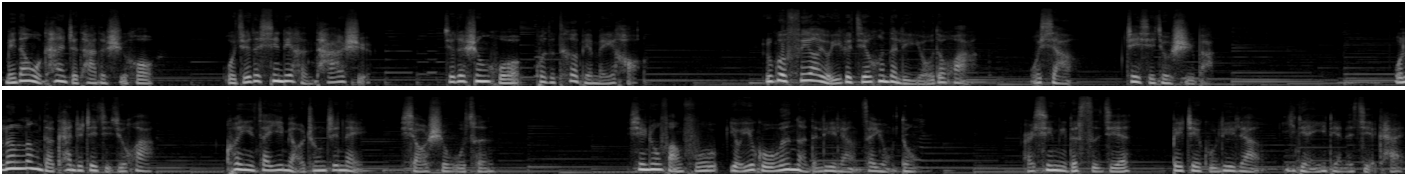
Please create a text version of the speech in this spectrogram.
每当我看着他的时候，我觉得心里很踏实，觉得生活过得特别美好。如果非要有一个结婚的理由的话，我想，这些就是吧。”我愣愣地看着这几句话，困意在一秒钟之内消失无存。心中仿佛有一股温暖的力量在涌动，而心里的死结被这股力量一点一点的解开，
